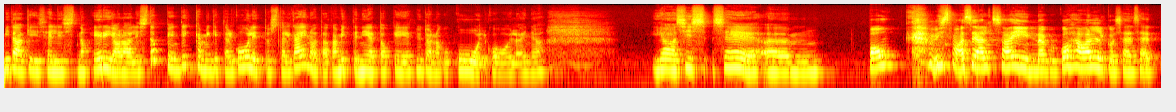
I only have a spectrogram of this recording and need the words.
midagi sellist noh, erialalist õppinud, ikka mingitel koolitustel käinud, aga mitte nii, et okei okay,, et nüüd on nagu kool, kool on ju ja siis see ähm, pauk, mis ma sealt sain nagu kohe alguses, et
